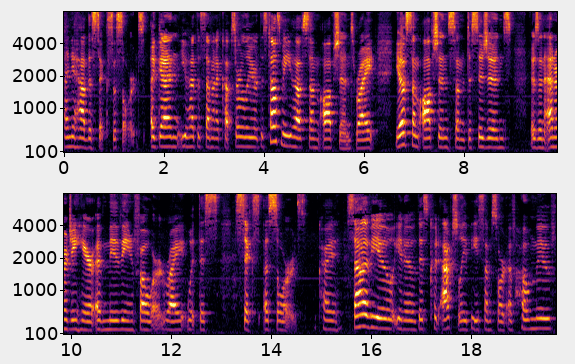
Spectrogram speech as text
and you have the Six of Swords. Again, you had the Seven of Cups earlier. This tells me you have some options, right? You have some options, some decisions. There's an energy here of moving forward, right, with this Six of Swords. Okay, some of you, you know, this could actually be some sort of home move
